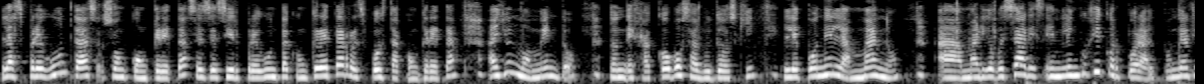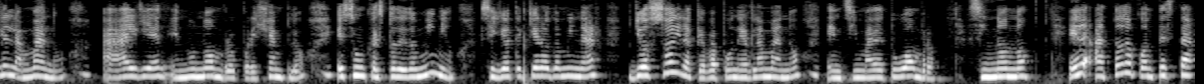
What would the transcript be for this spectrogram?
Las preguntas son concretas, es decir, pregunta concreta, respuesta concreta. Hay un momento donde Jacobo Saludowski le pone la mano a Mario Besares. En lenguaje corporal, ponerle la mano a alguien en un hombro, por ejemplo, es un gesto de dominio. Si yo te quiero dominar, yo soy la que va a poner la mano encima de tu hombro. Si no, no. Él a todo contesta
